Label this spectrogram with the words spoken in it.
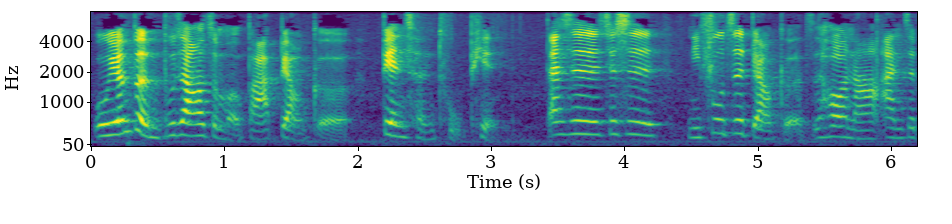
我原本不知道怎么把表格变成图片，但是就是你复制表格之后，然后按这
